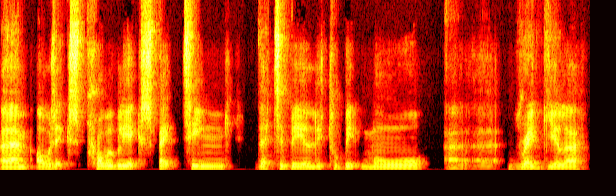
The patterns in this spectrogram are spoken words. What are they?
Um, I was ex- probably expecting there to be a little bit more uh, regular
